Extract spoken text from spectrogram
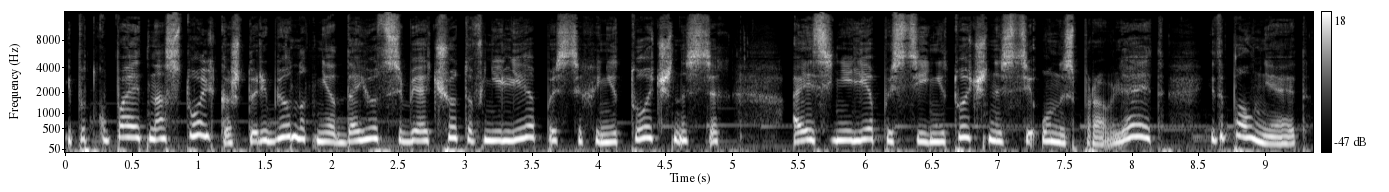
И подкупает настолько, что ребенок не отдает себе отчета в нелепостях и неточностях, а эти нелепости и неточности он исправляет и дополняет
